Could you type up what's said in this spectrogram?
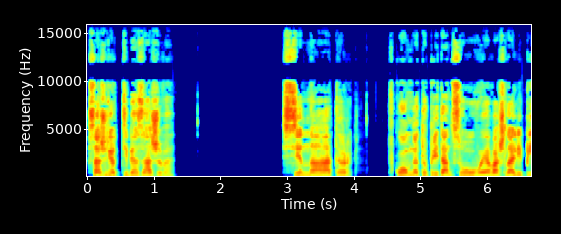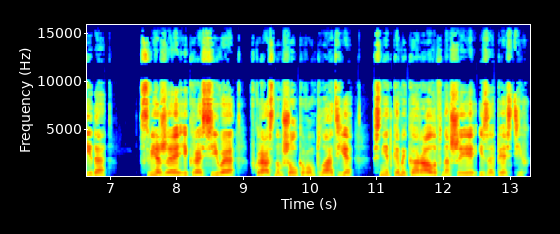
сожрет тебя заживо. Сенатор! В комнату, пританцовывая, вошла Липида, свежая и красивая, в красном шелковом платье, с нитками кораллов на шее и запястьях.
